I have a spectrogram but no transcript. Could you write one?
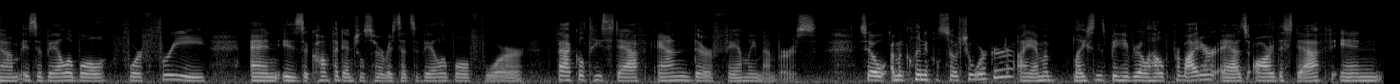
um, is available for free and is a confidential service that's available for faculty, staff, and their family members. So I'm a clinical social worker. I am a licensed behavioral health provider, as are the staff in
